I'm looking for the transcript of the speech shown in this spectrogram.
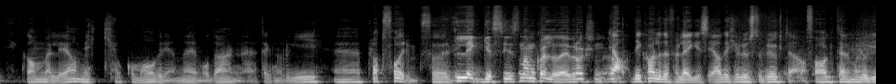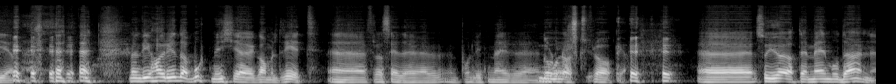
i gammel Leamik og komme over i en mer moderne teknologiplattform. Eh, vi Legacy, som de kaller det i bransjen. ja, de kaller det for legacy. Jeg hadde ikke lyst til å bruke det. fagtermologien. Men vi har rydda bort mye gammel drit, eh, for å si det på litt mer nordnorsk språk. Ja. Eh, som gjør at det er mer moderne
